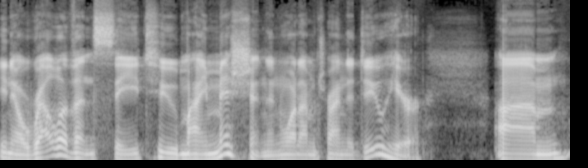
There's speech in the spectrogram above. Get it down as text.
you know, relevancy to my mission and what I'm trying to do here. Um,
